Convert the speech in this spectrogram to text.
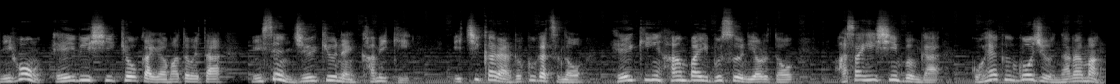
日本 ABC 協会がまとめた2019年上期1から6月の平均販売部数によると朝日新聞が557万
